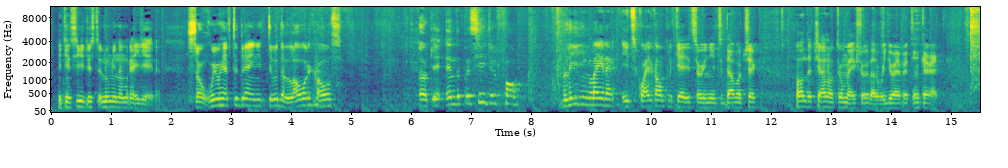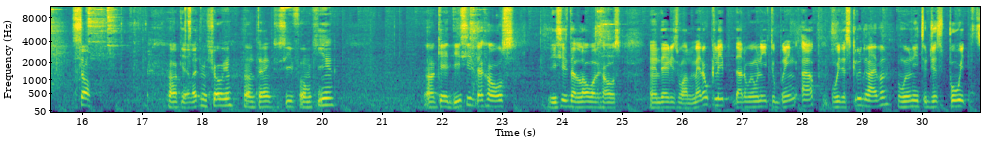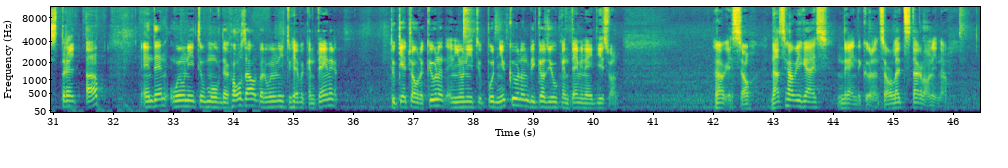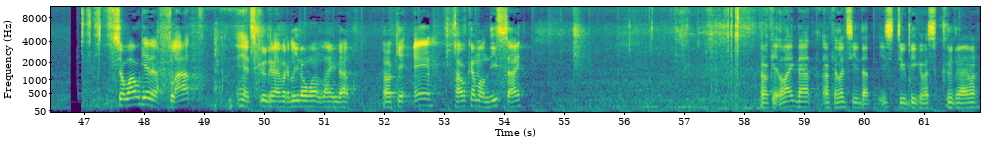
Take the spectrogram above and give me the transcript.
You can see just aluminum radiator. So we'll have to drain it through the lower holes. Okay, and the procedure for bleeding later, it's quite complicated, so you need to double check on the channel to make sure that we do everything correct. So, okay, let me show you. I'm trying to see from here. Okay, this is the hose. This is the lower hose. And there is one metal clip that we'll need to bring up with a screwdriver. We'll need to just pull it straight up. And then we'll need to move the hose out, but we'll need to have a container to catch all the coolant and you need to put new coolant because you will contaminate this one. Okay, so that's how you guys drain the coolant. So let's start on it now. So I'll get a flat head screwdriver, little one like that. Okay, and I'll come on this side. Okay, like that. Okay, let's see if that is too big of a screwdriver.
